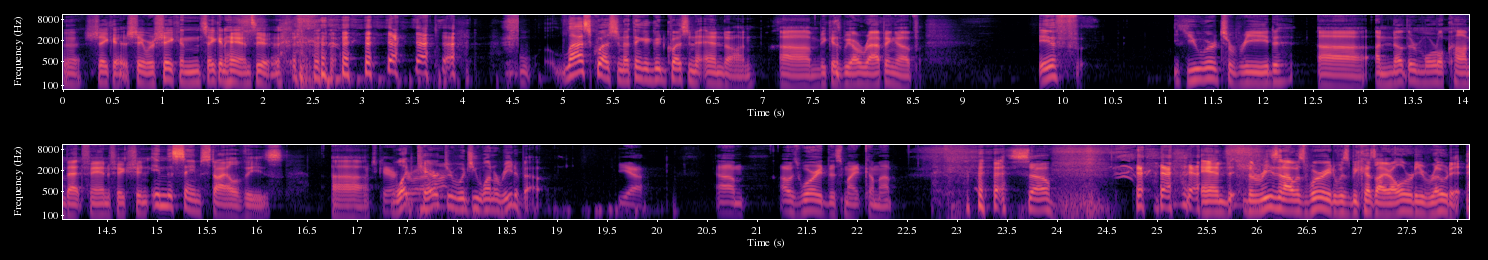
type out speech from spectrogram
Yeah, shake it. Shake, we're shaking shaking hands here. Last question. I think a good question to end on, um, because we are wrapping up. If you were to read uh, another Mortal Kombat fan fiction in the same style of these, uh, character what would character would you want to read about? Yeah, um, I was worried this might come up. so and the reason I was worried was because I already wrote it.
